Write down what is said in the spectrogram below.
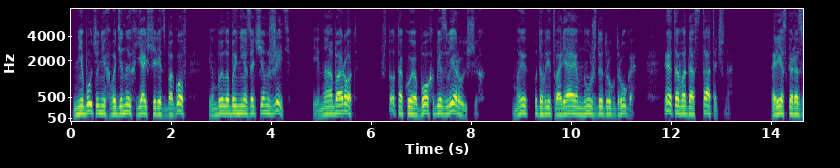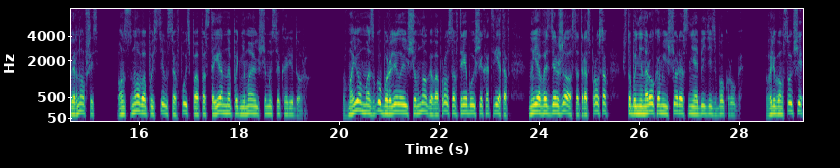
Не будь у них водяных ящериц-богов, им было бы незачем жить. И наоборот, что такое бог без верующих? Мы удовлетворяем нужды друг друга. Этого достаточно. Резко развернувшись, он снова опустился в путь по постоянно поднимающемуся коридору. В моем мозгу бурлило еще много вопросов, требующих ответов, но я воздержался от расспросов, чтобы ненароком еще раз не обидеть Бокруга. В любом случае,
